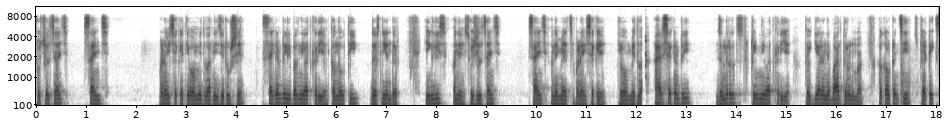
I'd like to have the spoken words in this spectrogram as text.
social science science ભણાવી શકે તેવા ઉમેદવારની જરૂર છે. સેકન્ડરી વિભાગની વાત કરીએ તો નવથી દસની અંદર ઇંગ્લિશ અને સોશિયલ સાયન્સ સાયન્સ અને મેથ્સ ભણાવી શકે તેવા ઉમેદવાર. હાયર સેકન્ડરી જનરલ સ્ટ્રીમની વાત કરીએ, તો અગિયાર અને બાર ધોરણમાં accountancy, statics,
